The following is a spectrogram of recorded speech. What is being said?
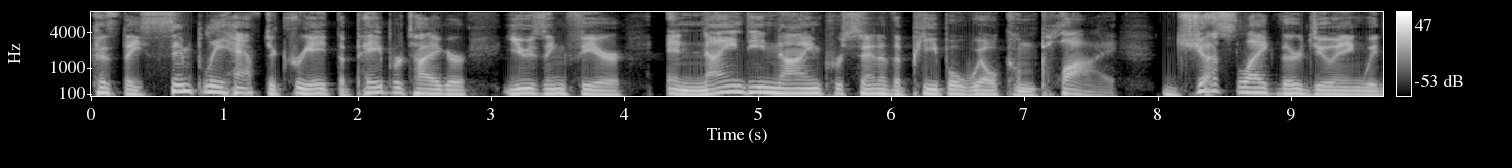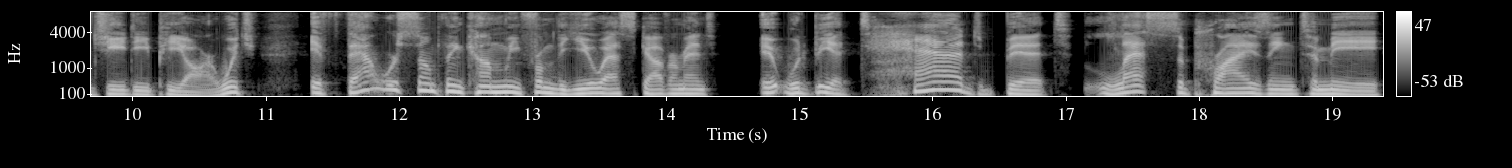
because they simply have to create the paper tiger using fear and 99% of the people will comply just like they're doing with GDPR, which if that were something coming from the US government, it would be a tad bit less surprising to me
